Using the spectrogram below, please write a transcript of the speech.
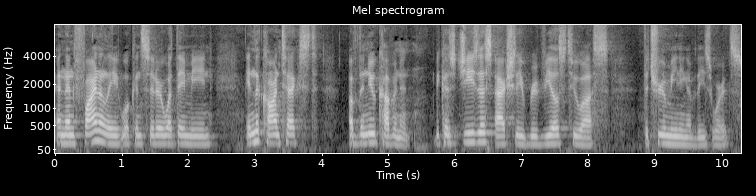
And then finally, we'll consider what they mean in the context of the new covenant, because Jesus actually reveals to us the true meaning of these words.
